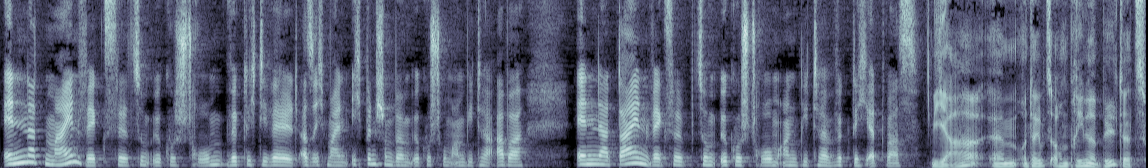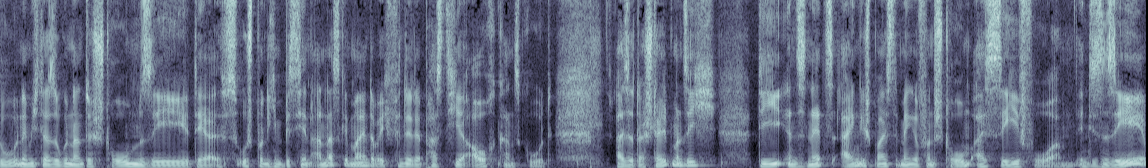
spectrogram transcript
ändert mein Wechsel zum Ökostrom wirklich die Welt? Also ich meine, ich bin schon beim Ökostromanbieter, aber ändert dein Wechsel zum Ökostromanbieter wirklich etwas? Ja, ähm, und da gibt es auch ein prima Bild dazu, nämlich der sogenannte Stromsee. Der ist ursprünglich ein bisschen anders gemeint, aber ich finde, der passt hier auch ganz gut. Also da stellt man sich die ins Netz eingespeiste Menge von Strom als See vor. In diesen See,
